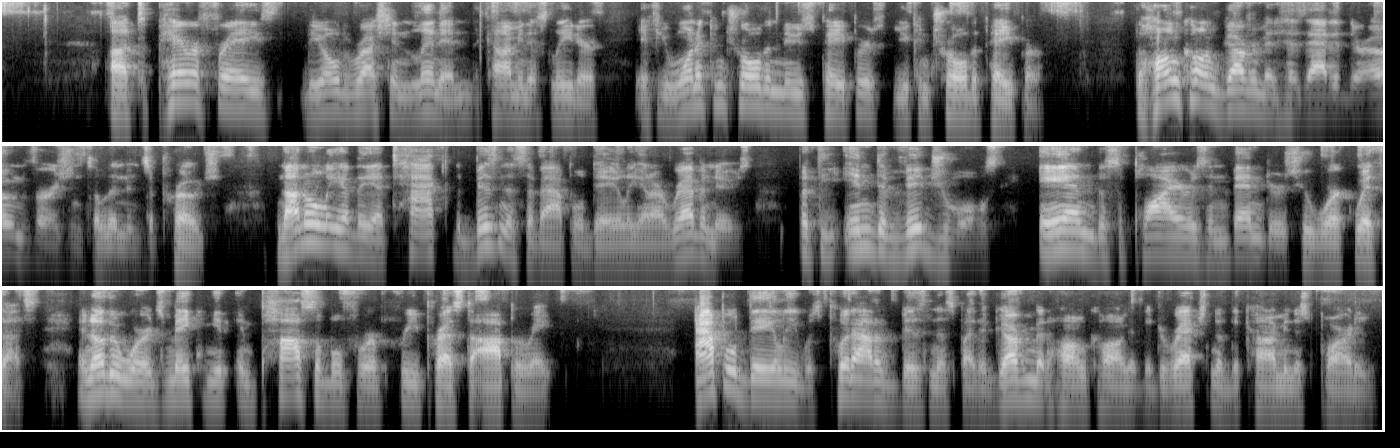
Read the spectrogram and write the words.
Uh, to paraphrase the old Russian Lenin, the communist leader, if you want to control the newspapers, you control the paper. The Hong Kong government has added their own version to Lenin's approach. Not only have they attacked the business of Apple Daily and our revenues, but the individuals and the suppliers and vendors who work with us. In other words, making it impossible for a free press to operate. Apple Daily was put out of business by the government of Hong Kong at the direction of the Communist Party.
